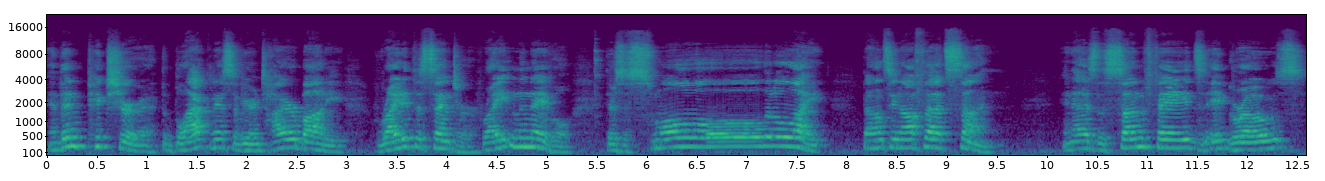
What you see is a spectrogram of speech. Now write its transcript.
And then picture the blackness of your entire body right at the center, right in the navel. There's a small little light bouncing off that sun. And as the sun fades, it grows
